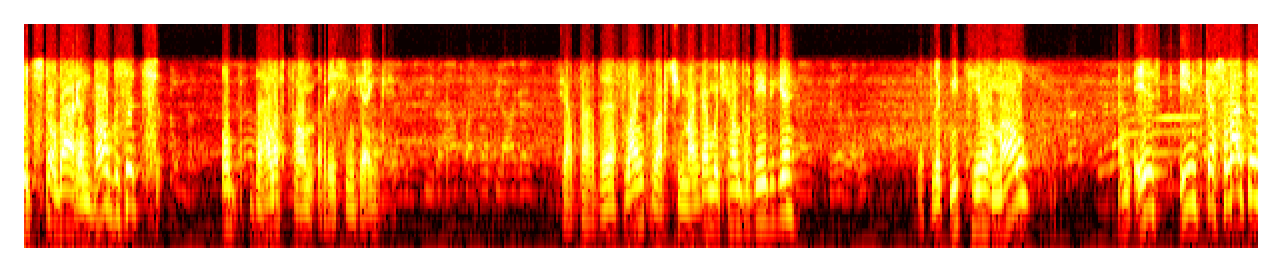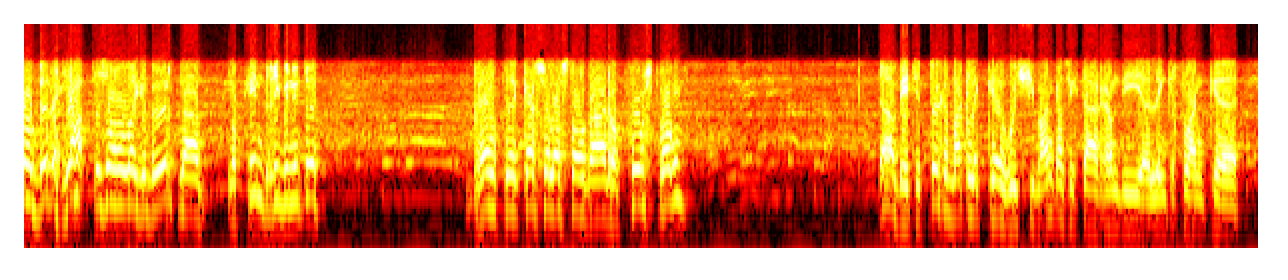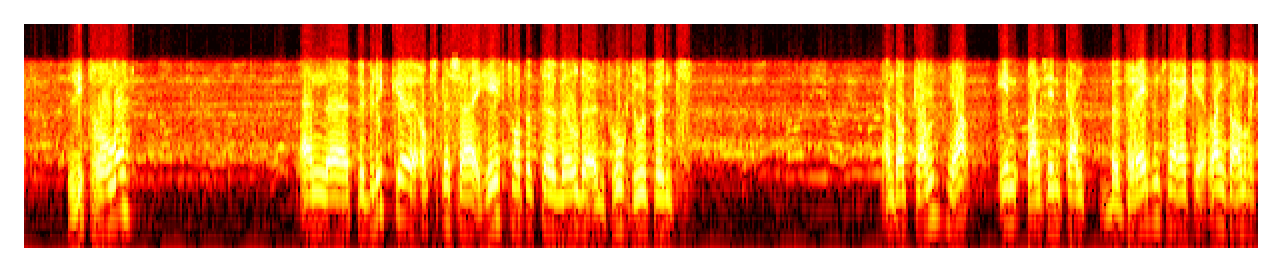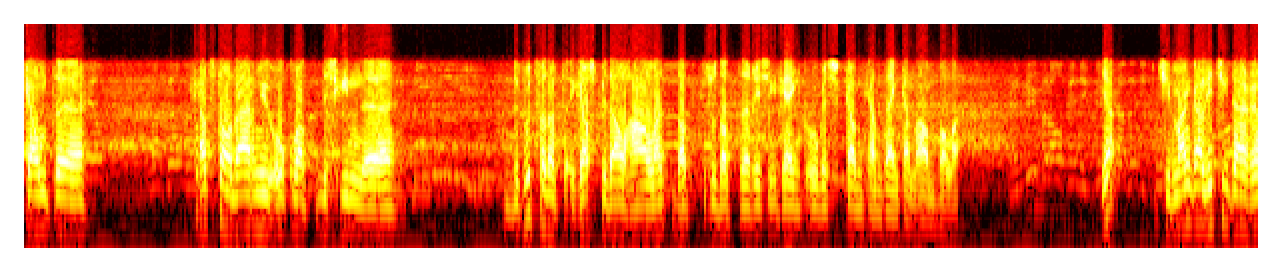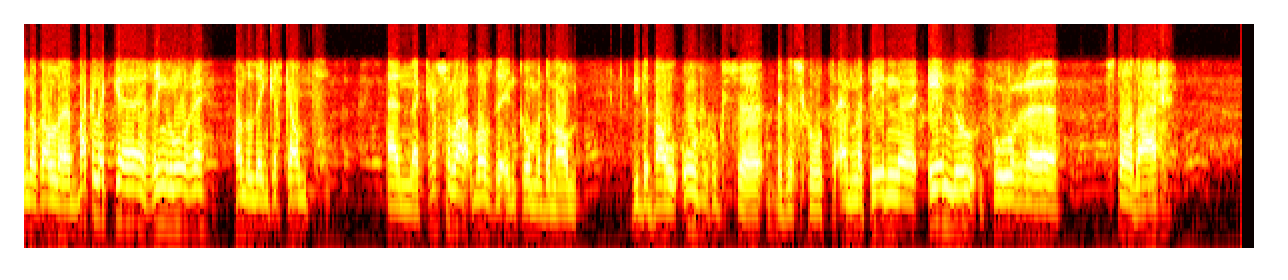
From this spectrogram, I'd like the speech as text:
Goed, daar een balbezit op de helft van Racing Genk. Gaat naar de flank waar Chimanga moet gaan verdedigen. Dat lukt niet helemaal. En eerst eens Carcelaat er binnen. Ja, het is al gebeurd. Na nog geen drie minuten brengt uh, daar op voorsprong. Ja, een beetje te gemakkelijk uh, hoe Chimanga zich daar aan die uh, linkerflank liet rollen. En het publiek op Sklessa heeft wat het wilde, een vroeg doelpunt. En dat kan, ja, in, langs ene kant bevrijdend werken, langs de andere kant gaat Stal daar nu ook wat misschien de voet van het gaspedaal halen, dat, zodat Racing Genk ook eens kan gaan denken aan aanvallen. Ja, Chimanga liet zich daar nogal makkelijk ringloren aan de linkerkant. En uh, was de inkomende man die de bal overhoeks uh, binnenschoot. En meteen 1-0 voor uh, daar.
